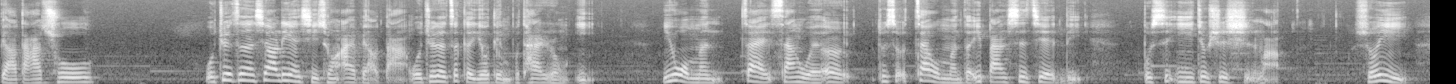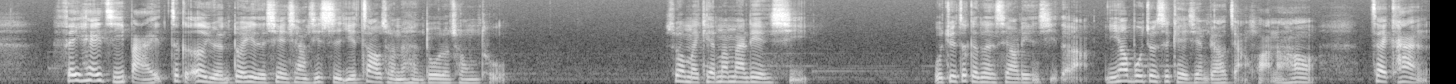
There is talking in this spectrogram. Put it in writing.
表达出。我觉得真的是要练习从爱表达。我觉得这个有点不太容易，以我们在三维二，就是在我们的一般世界里，不是一就是十嘛，所以非黑即白这个二元对立的现象，其实也造成了很多的冲突。所以我们可以慢慢练习，我觉得这个真的是要练习的啦。你要不就是可以先不要讲话，然后再看，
